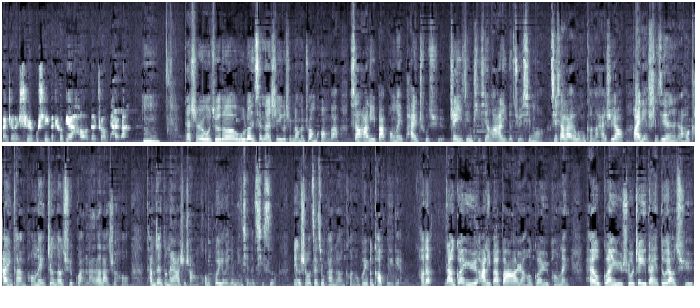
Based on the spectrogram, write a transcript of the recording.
反正是不是一个特别好的状态吧？嗯。但是我觉得，无论现在是一个什么样的状况吧，像阿里把彭磊派出去，这已经体现了阿里的决心了。接下来我们可能还是要花一点时间，然后看一看彭磊真的去管来了啦之后，他们在东南亚市场会不会有一个明显的起色，那个时候再做判断可能会更靠谱一点。好的。那关于阿里巴巴，然后关于彭磊，还有关于说这一代都要去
